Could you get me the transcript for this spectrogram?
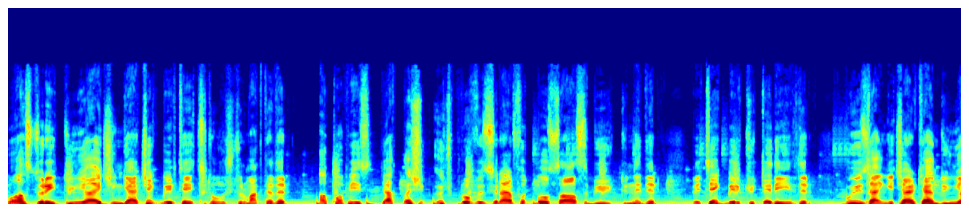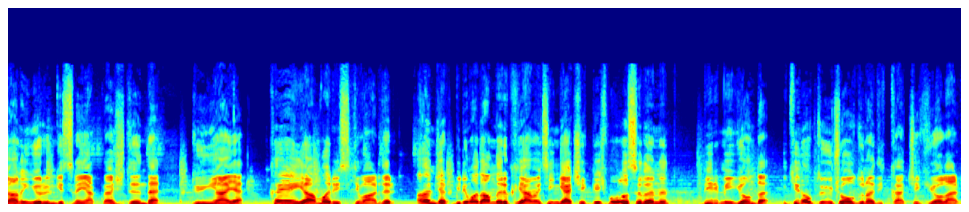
bu asteroid dünya için gerçek bir tehdit oluşturmaktadır. Apopis yaklaşık 3 profesyonel futbol sahası büyüklüğündedir ve tek bir kütle değildir. Bu yüzden geçerken dünyanın yörüngesine yaklaştığında dünyaya kaya yağma riski vardır. Ancak bilim adamları kıyametin gerçekleşme olasılığının 1 milyonda 2.3 olduğuna dikkat çekiyorlar.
